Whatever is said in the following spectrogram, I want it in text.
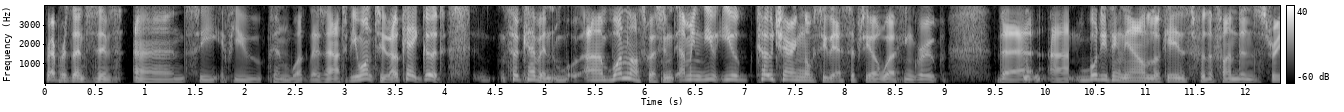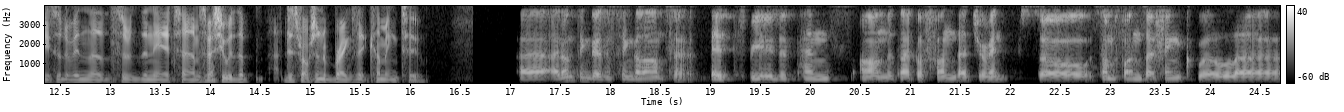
representatives and see if you can work those out if you want to. Okay, good. So, Kevin, uh, one last question. I mean, you, you're co chairing, obviously, the SFTR working group there. Mm-hmm. Uh, what do you think the outlook is for the fund industry sort of in the, sort of the near term, especially with the disruption of Brexit coming too? Uh, I don't think there's a single answer. It really depends on the type of fund that you're in. So some funds, I think, will uh,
